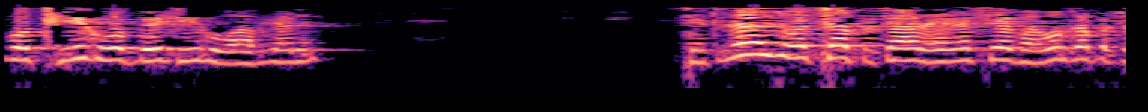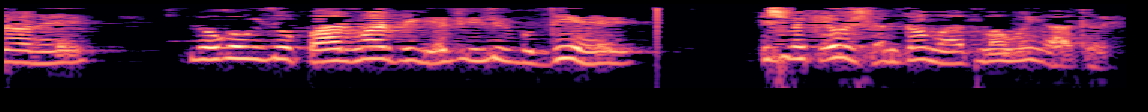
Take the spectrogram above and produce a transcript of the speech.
वो ठीक हो, बेठीक हो, आप जाने। जितना जो अच्छा प्रचार है, अच्छे भावों का प्रचार है लोगों की जो पारमार्थिक ऐसी बुद्धि है, इसमें केवल संतों महात्माओं ही हाथ है।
